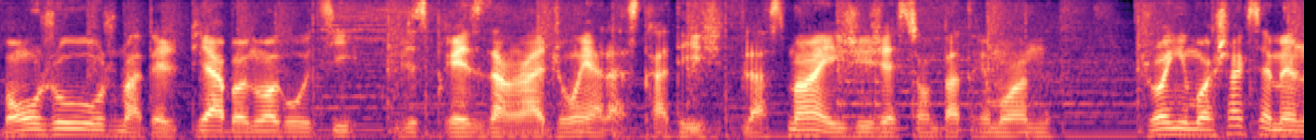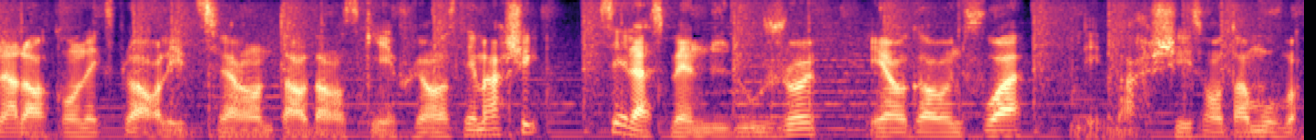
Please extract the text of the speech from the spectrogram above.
Bonjour, je m'appelle Pierre-Benoît Gauthier, vice-président adjoint à la stratégie de placement et gestion de patrimoine. Joignez-moi chaque semaine alors qu'on explore les différentes tendances qui influencent les marchés. C'est la semaine du 12 juin et encore une fois, les marchés sont en mouvement.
